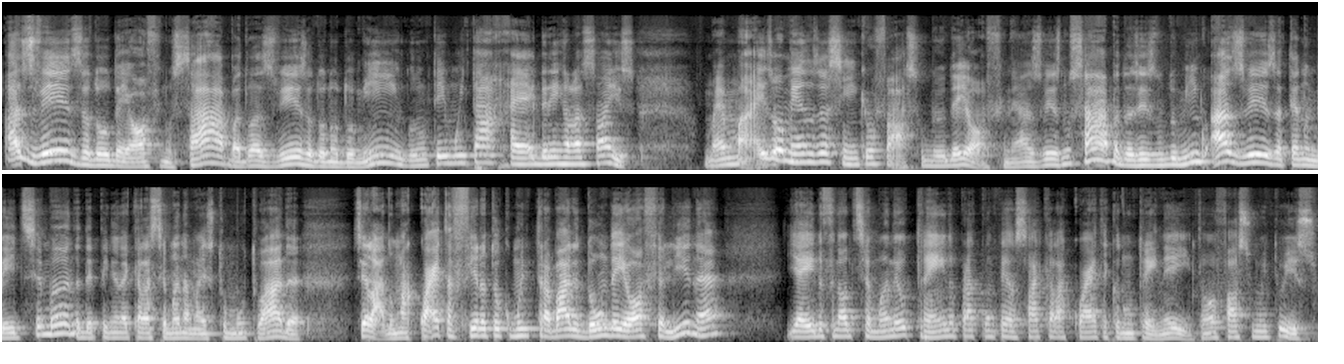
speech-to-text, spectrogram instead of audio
Às vezes eu dou day off no sábado, às vezes eu dou no domingo, não tem muita regra em relação a isso. Mas é mais ou menos assim que eu faço o meu day off, né? Às vezes no sábado, às vezes no domingo, às vezes até no meio de semana, dependendo daquela semana mais tumultuada. Sei lá, numa quarta-feira eu tô com muito trabalho, dou um day off ali, né? E aí no final de semana eu treino para compensar aquela quarta que eu não treinei. Então eu faço muito isso.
